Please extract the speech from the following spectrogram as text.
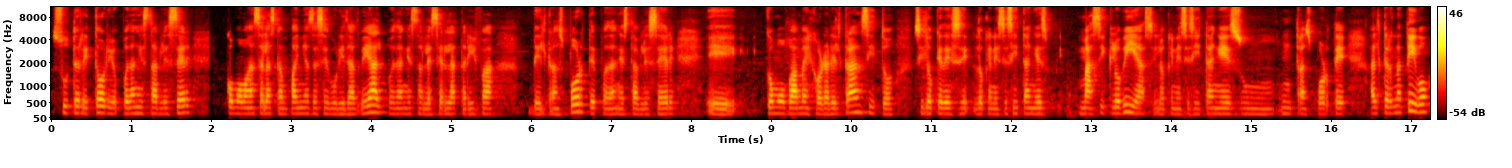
su territorio, puedan establecer cómo van a ser las campañas de seguridad vial, puedan establecer la tarifa del transporte, puedan establecer eh, cómo va a mejorar el tránsito, si lo que, lo que necesitan es más ciclovías, si lo que necesitan es un, un transporte alternativo,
